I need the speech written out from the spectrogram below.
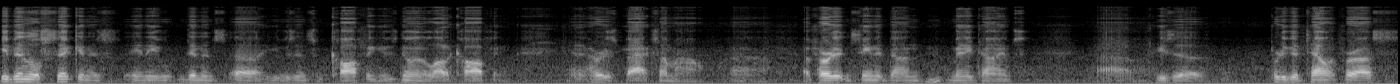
he'd been a little sick and his and he didn't. Uh, he was in some coughing. He was doing a lot of coughing, and it hurt his back somehow. Uh, I've heard it and seen it done mm-hmm. many times. Uh, he's a pretty good talent for us.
